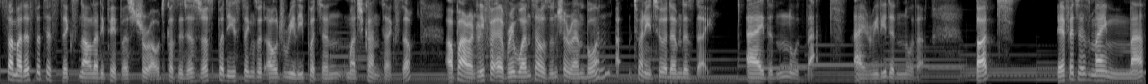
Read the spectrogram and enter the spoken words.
Some of the statistics now that the papers throw out because they just, just put these things without really putting much context. Huh? Apparently, for every 1,000 children born, uh, 22 of them just die. I didn't know that. I really didn't know that. But if it is my math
